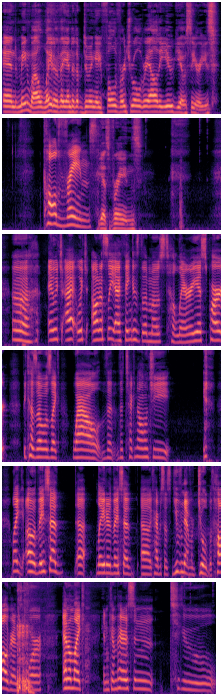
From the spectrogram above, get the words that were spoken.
And meanwhile, later they ended up doing a full virtual reality Yu-Gi-Oh series. called Vrains. Yes, Vrains. Ugh. And which I which honestly I think is the most hilarious part because I was like, wow, the the technology like oh they said uh, later they said uh Kaiba says you've never dueled with holograms before And I'm like, in comparison to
